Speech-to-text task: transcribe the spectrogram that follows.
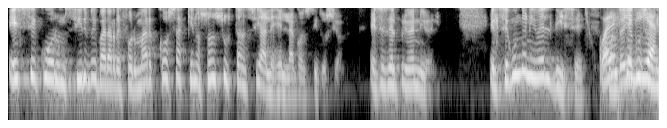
Ese quórum sirve para reformar cosas que no son sustanciales en la Constitución. Ese es el primer nivel. El segundo nivel dice... ¿Cuáles serían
